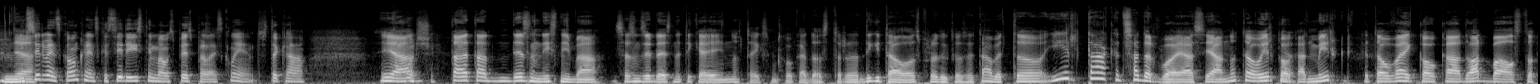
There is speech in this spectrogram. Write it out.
Jā. Mums ir viens konkurents, kas ir īstenībā mums piespēlējis klientus. Tā kā uh, Jā, Forši. tā ir tā diezgan īstenībā. Es esmu dzirdējis ne tikai nu, teiksim, kaut kādos digitālos produktos, tā, bet uh, ir tā, ka sadarbojās. Jā, nu, tev ir kaut jā. kāda mirkļa, ka tev vajag kaut kādu atbalstu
